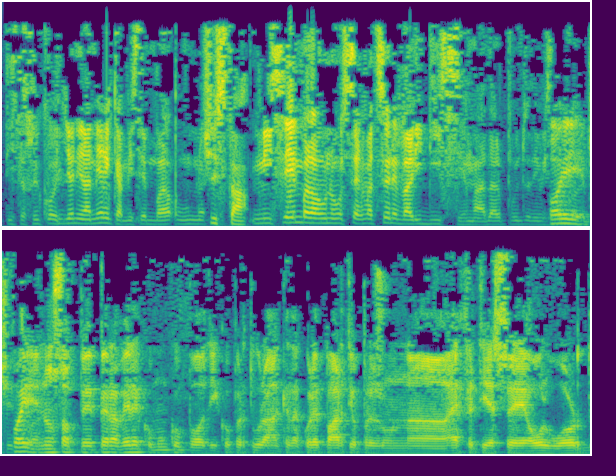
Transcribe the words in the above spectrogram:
ti sta sui coglioni l'America mi sembra, un, mi sembra un'osservazione validissima dal punto di vista poi, poi non so, per, per, avere comunque un po' di copertura anche da quelle parti ho preso un uh, FTS All World,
